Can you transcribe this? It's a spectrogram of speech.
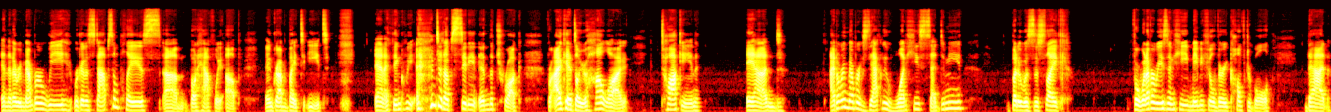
And then I remember we were going to stop someplace um, about halfway up and grab a bite to eat and I think we ended up sitting in the truck for I can't tell you how long talking and I don't remember exactly what he said to me, but it was just like for whatever reason he made me feel very comfortable that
